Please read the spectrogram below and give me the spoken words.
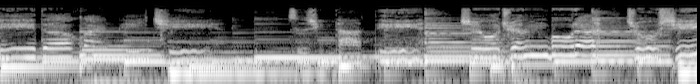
你的坏脾气，死心塌地是我全部的初心。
